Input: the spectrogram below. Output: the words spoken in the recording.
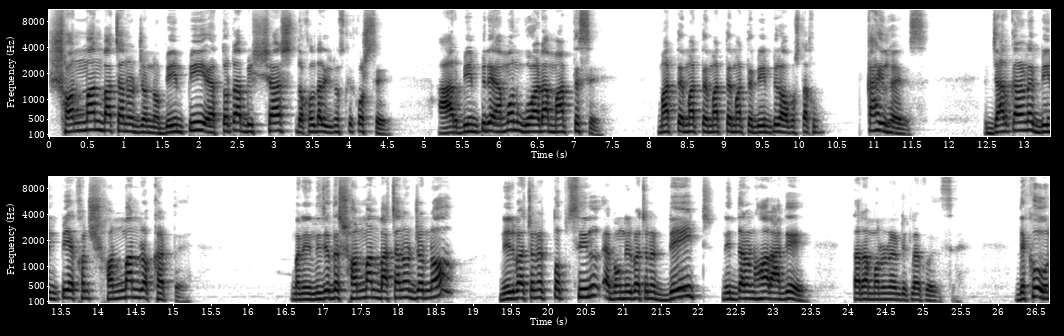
সম্মান বাঁচানোর জন্য বিএনপি এতটা বিশ্বাস দখলদার ইউনুসকে করছে আর বিএনপির এমন গোয়াডা মারতেছে, মারতে মারতে মারতে মারতে বিএনপির অবস্থা খুব কাহিল হয়ে গেছে। যার কারণে বিএনপি এখন সম্মান রক্ষার্থে মানে নিজেদের সম্মান বাঁচানোর জন্য নির্বাচনের তফসিল এবং নির্বাচনের ডেট নির্ধারণ হওয়ার আগে তারা মনোনয়ন ডিক্লেয়ার করে দিচ্ছে দেখুন,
